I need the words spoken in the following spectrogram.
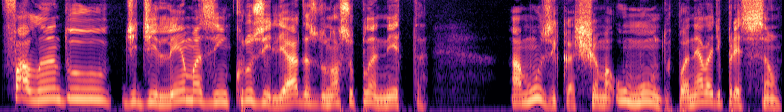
Falando de dilemas e encruzilhadas do nosso planeta. A música chama O Mundo, Panela de Pressão.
